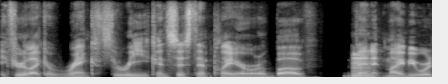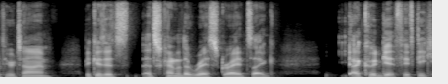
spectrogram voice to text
if you're like a rank three consistent player or above, then Mm. it might be worth your time because it's that's kind of the risk, right? It's like I could get 50k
